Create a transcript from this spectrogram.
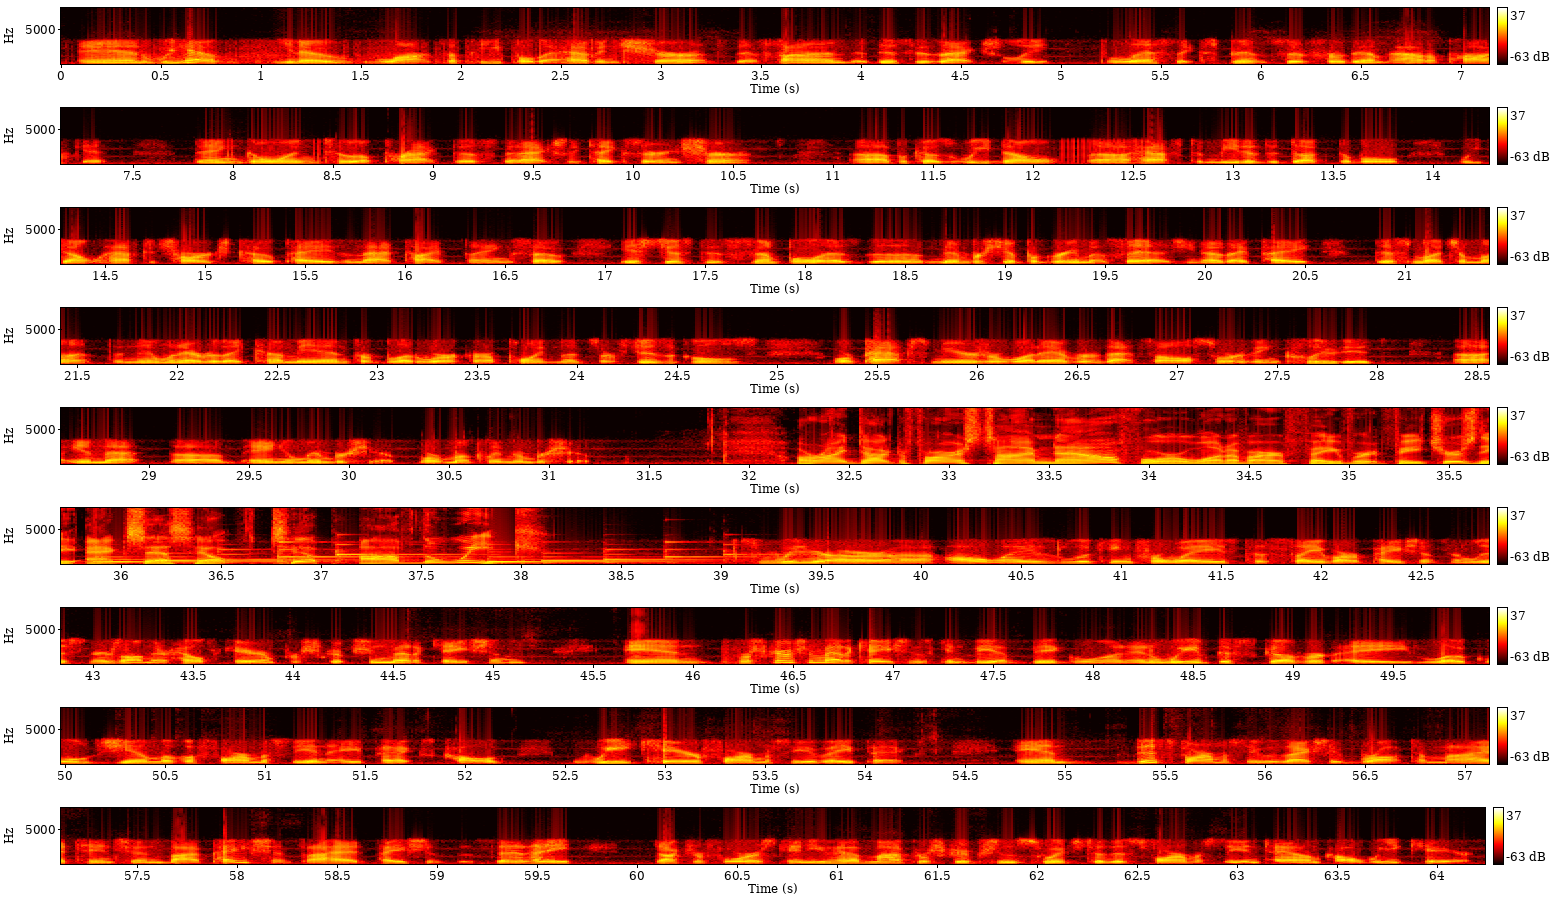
And we have, you know, lots of people that have insurance that find that this is actually less expensive for them out of pocket than going to a practice that actually takes their insurance. Uh, because we don't uh, have to meet a deductible we don't have to charge copays and that type thing. So it's just as simple as the membership agreement says. You know, they pay this much a month, and then whenever they come in for blood work or appointments or physicals or pap smears or whatever, that's all sort of included uh, in that uh, annual membership or monthly membership. All right, Dr. Forrest, time now for one of our favorite features the Access Health Tip of the Week we are uh, always looking for ways to save our patients and listeners on their health care and prescription medications. And prescription medications can be a big one. And we've discovered a local gem of a pharmacy in Apex called We Care Pharmacy of Apex. And this pharmacy was actually brought to my attention by patients. I had patients that said, Hey, Dr. Forrest, can you have my prescription switched to this pharmacy in town called We Care?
